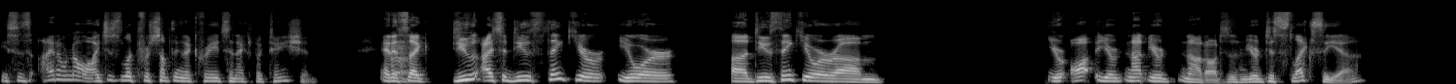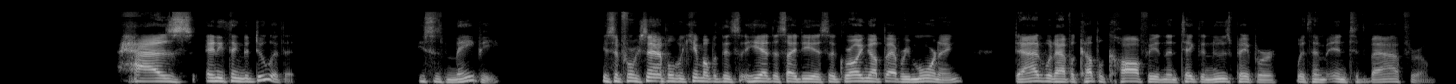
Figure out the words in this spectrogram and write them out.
he says, "I don't know. I just look for something that creates an expectation." And it's like, do you? I said, do you think your your, uh, do you think your um, your your not your not autism, your dyslexia has anything to do with it? He says, maybe. He said, for example, we came up with this. He had this idea. So growing up every morning, dad would have a cup of coffee and then take the newspaper with him into the bathroom.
